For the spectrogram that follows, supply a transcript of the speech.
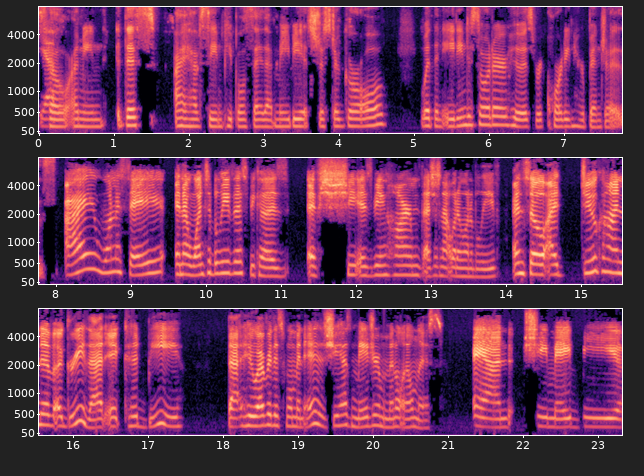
Yes. so I mean this I have seen people say that maybe it's just a girl with an eating disorder who is recording her binges. I want to say, and I want to believe this because if she is being harmed, that's just not what I want to believe. And so I do kind of agree that it could be that whoever this woman is, she has major mental illness and she may be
